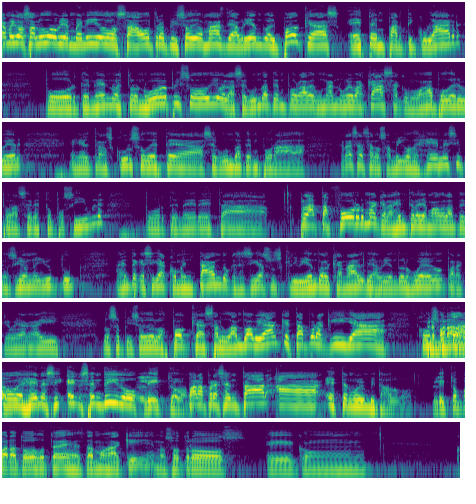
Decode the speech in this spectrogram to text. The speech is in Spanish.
Amigos, saludos, bienvenidos a otro episodio más de Abriendo el Podcast. Este en particular por tener nuestro nuevo episodio, la segunda temporada en una nueva casa, como van a poder ver en el transcurso de esta segunda temporada. Gracias a los amigos de Genesis por hacer esto posible, por tener esta plataforma que la gente le ha llamado la atención en YouTube, la gente que siga comentando, que se siga suscribiendo al canal de Abriendo el Juego para que vean ahí los episodios de los podcasts. Saludando a Bian, que está por aquí ya con su trago de Genesis encendido. Listo. Para presentar a este nuevo invitado. Listo para todos ustedes, estamos aquí. Nosotros eh, con,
